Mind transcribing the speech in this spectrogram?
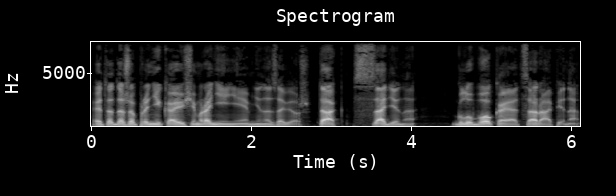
Это даже проникающим ранением не назовешь. Так, ссадина, глубокая царапина».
